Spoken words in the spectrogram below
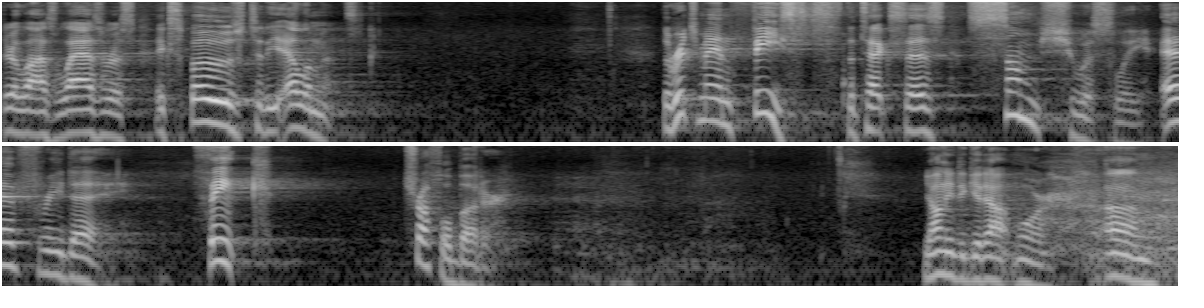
there lies Lazarus, exposed to the elements. The rich man feasts, the text says, sumptuously every day. Think truffle butter. Y'all need to get out more. Um,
